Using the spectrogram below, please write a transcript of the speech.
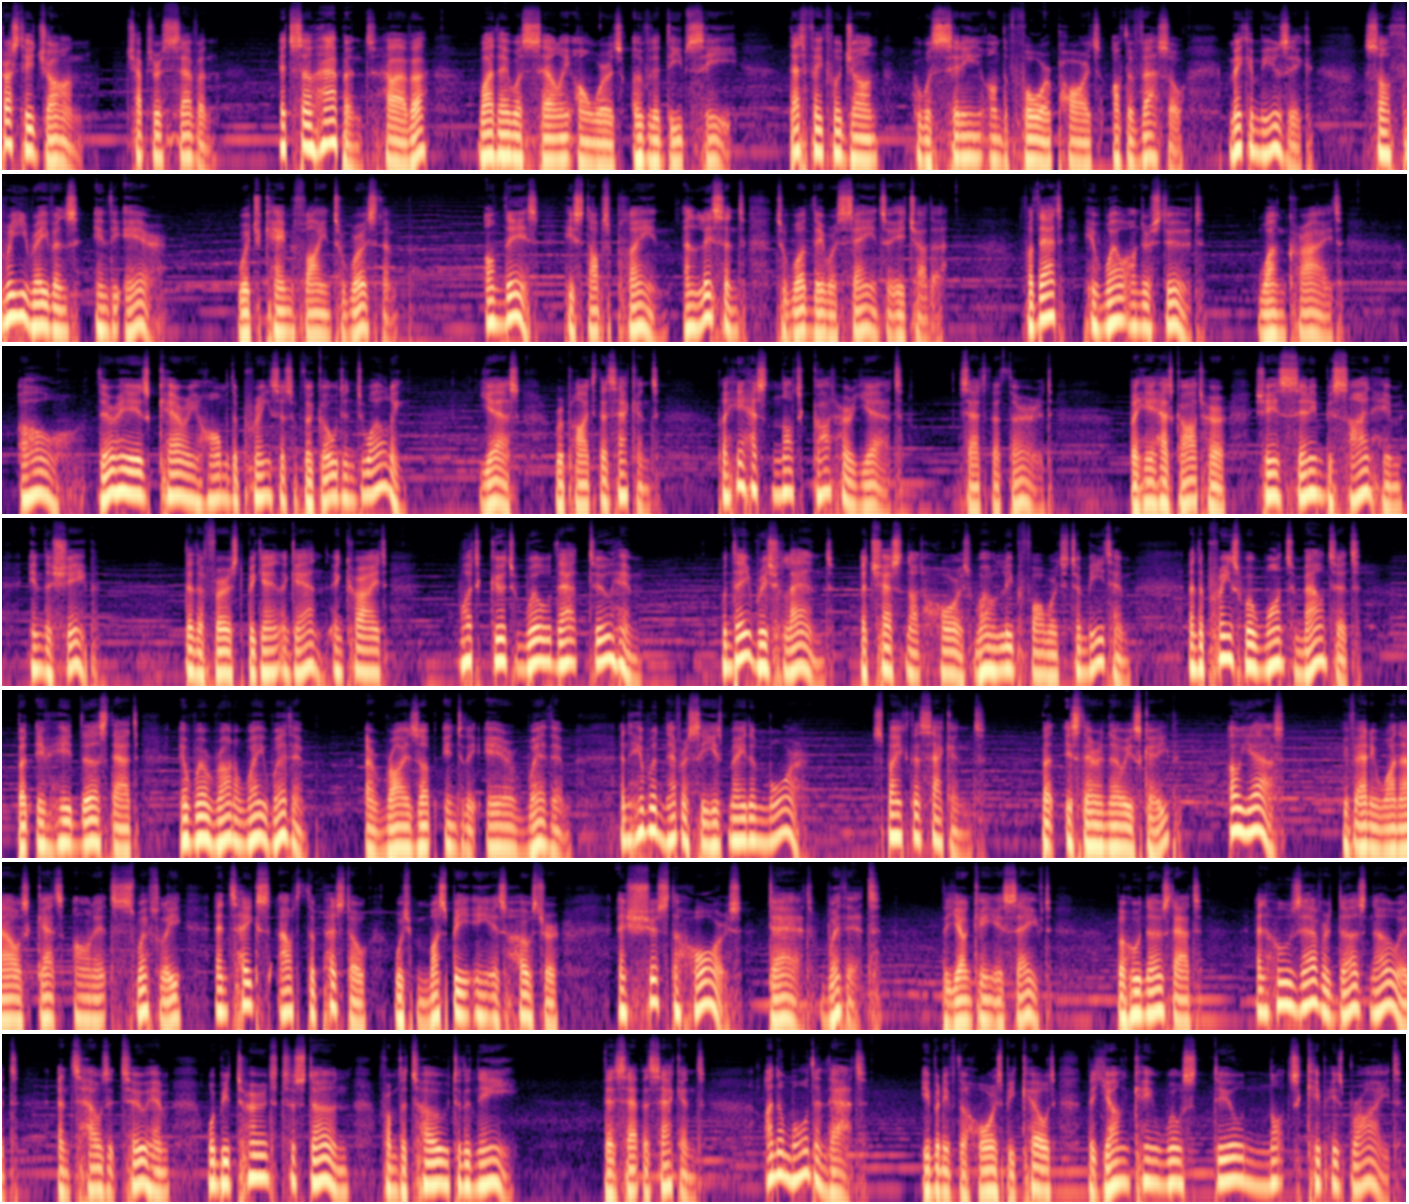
Trusty John, Chapter 7 It so happened, however, while they were sailing onwards over the deep sea, that faithful John, who was sitting on the fore part of the vessel, making music, saw three ravens in the air, which came flying towards them. On this he stopped playing and listened to what they were saying to each other. For that he well understood. One cried, Oh, there he is carrying home the princess of the golden dwelling. Yes, replied the second, but he has not got her yet, said the third. But he has got her, she is sitting beside him in the ship. Then the first began again and cried, What good will that do him? When they reach land, a chestnut horse will leap forward to meet him, and the prince will want to mount it. But if he does that, it will run away with him, and rise up into the air with him, and he will never see his maiden more. Spake the second, But is there no escape? Oh, yes, if any one else gets on it swiftly, and takes out the pistol which must be in its holster, and shoots the horse dead with it, the young king is saved. But who knows that? And whosoever does know it, and tells it to him, will be turned to stone from the toe to the knee. Then said the second, I know more than that. Even if the horse be killed, the young king will still not keep his bride.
